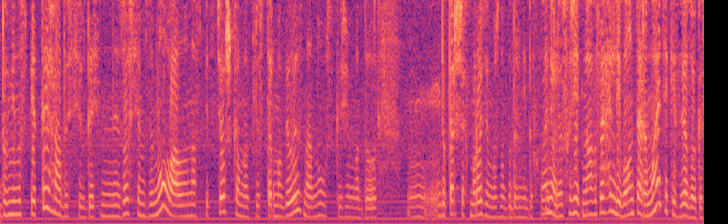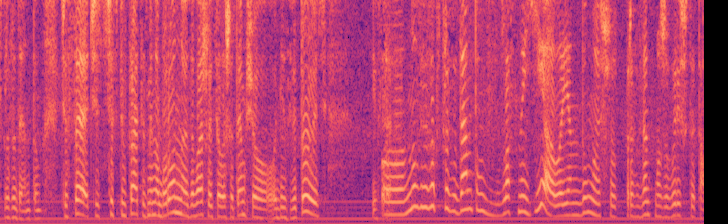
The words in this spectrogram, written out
до мінус 5 градусів, десь не зовсім зимова, але вона з підстяжками плюс термобілизна. Ну, скажімо, до, м, до перших морозів можна буде в ній доходити. Пані Олю, скажіть, ну а взагалі волонтери мають якийсь зв'язок із президентом? Чи все чи, чи співпраця з Міноборонною завершується лише тим, що одні звітують і все? Е, Ну, зв'язок з президентом власне є, але я не думаю, що президент може вирішити там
